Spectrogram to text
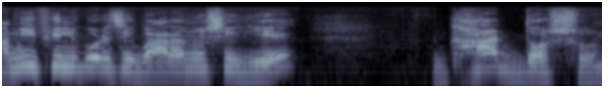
আমি ফিল করেছি বারাণসী গিয়ে, ঘাট দর্শন।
